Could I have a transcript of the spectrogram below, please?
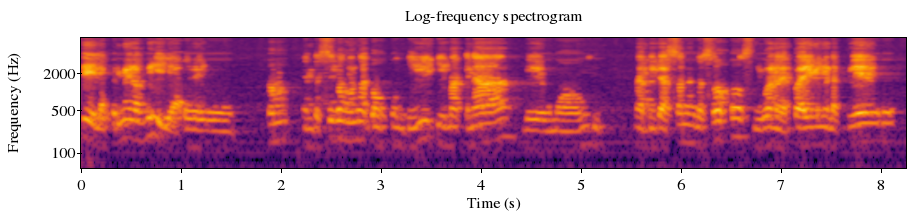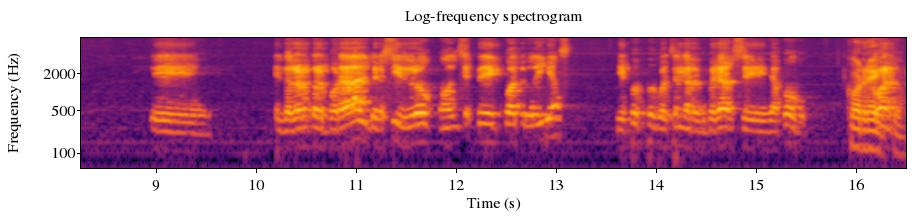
Sí, los primeros días. Eh, empecé con una conjuntivitis más que nada, de como una picazón en los ojos, y bueno, después ahí vino la fiebre, eh, el dolor corporal, pero sí, duró, como dice Fede, cuatro días, y después fue cuestión de recuperarse de a poco. Correcto.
